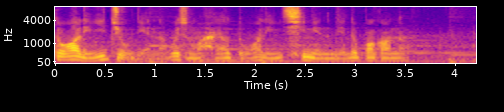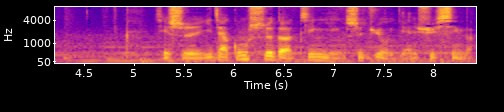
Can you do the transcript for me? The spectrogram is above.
都2019年了，为什么还要读2017年的年度报告呢？其实，一家公司的经营是具有延续性的。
